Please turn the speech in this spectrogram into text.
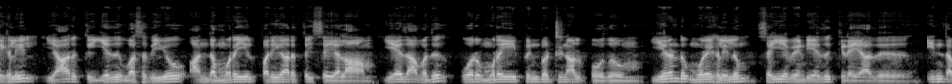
முறைகளில் யாருக்கு எது வசதியோ அந்த முறையில் பரிகாரத்தை செய்யலாம். ஏதாவது ஒரு முறையை பின்பற்றினால் போதும். இரண்டு முறைகளிலும் செய்ய வேண்டியது கிடையாது. இந்த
